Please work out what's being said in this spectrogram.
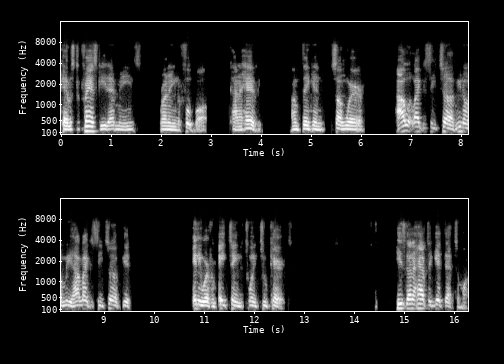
Kevin Stefanski, that means running the football kind of heavy. I'm thinking somewhere I would like to see Chubb. You know me, I'd like to see Chubb get anywhere from 18 to 22 carries. He's going to have to get that tomorrow.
